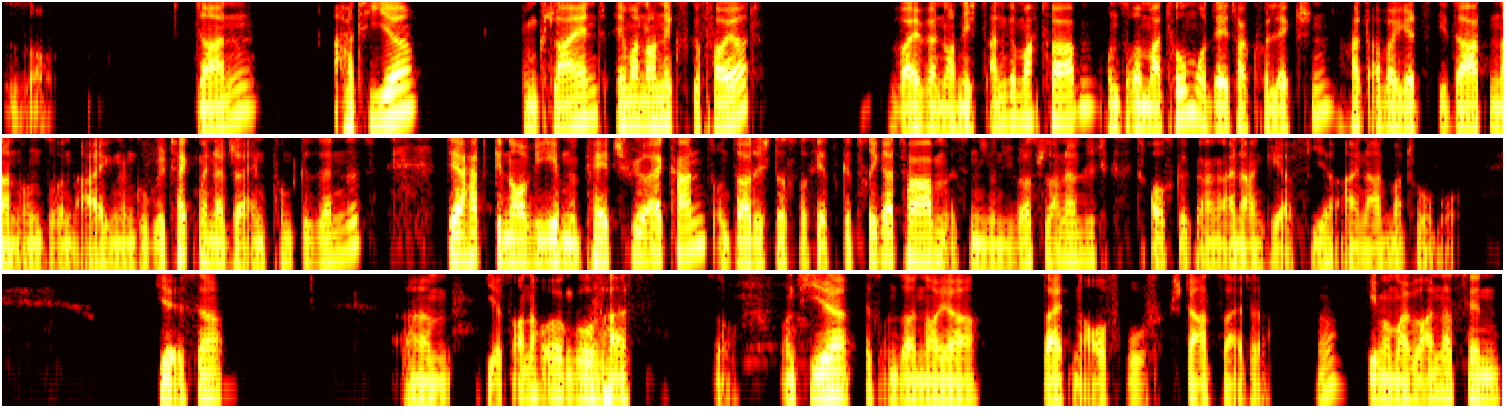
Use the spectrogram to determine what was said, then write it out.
So, dann hat hier im Client immer noch nichts gefeuert, weil wir noch nichts angemacht haben. Unsere Matomo Data Collection hat aber jetzt die Daten an unseren eigenen Google Tag Manager Endpunkt gesendet. Der hat genau wie eben eine Page View erkannt und dadurch, dass wir es jetzt getriggert haben, ist ein Universal Analytics rausgegangen, einer an GA4, einer an Matomo. Hier ist er, ähm, hier ist auch noch irgendwo was. So. Und hier ist unser neuer Seitenaufruf, Startseite. Ja, gehen wir mal woanders hin.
